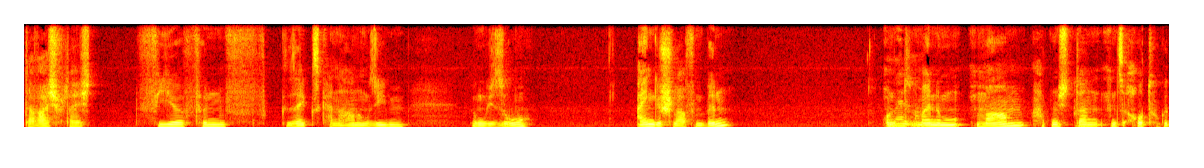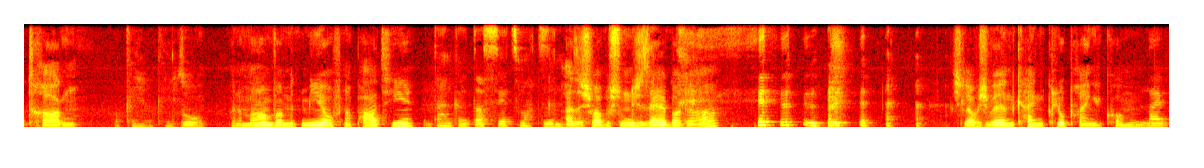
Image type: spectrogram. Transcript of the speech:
da war ich vielleicht vier, fünf, sechs, keine Ahnung, sieben, irgendwie so, eingeschlafen bin. Und meine Mom hat mich dann ins Auto getragen. Okay, okay. So, meine Mom war mit mir auf einer Party. Danke, das jetzt macht Sinn. Also ich war bestimmt nicht selber da. ich glaube, ich wäre in keinen Club reingekommen. Nein.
